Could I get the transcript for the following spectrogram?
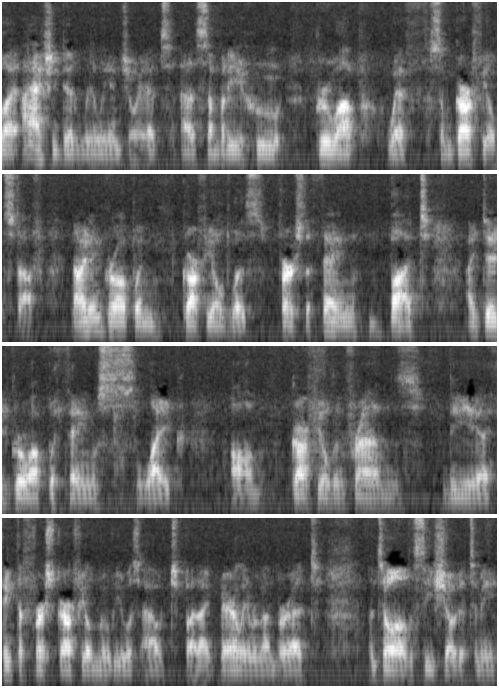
but I actually did really enjoy it as somebody who grew up with some Garfield stuff. Now, I didn't grow up when Garfield was first a thing, but I did grow up with things like um, Garfield and Friends. The I think the first Garfield movie was out, but I barely remember it until the C showed it to me.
